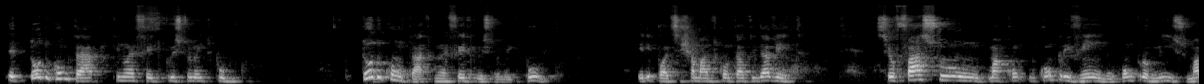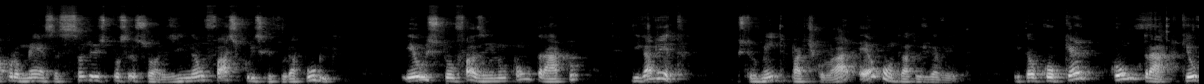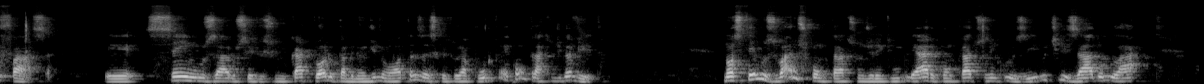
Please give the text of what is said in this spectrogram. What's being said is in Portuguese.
é todo contrato que não é feito por instrumento público. Todo contrato que não é feito por instrumento público, ele pode ser chamado de contrato de gaveta. Se eu faço uma, um compra e venda, um compromisso, uma promessa, são direitos possessórios e não faço por escritura pública, eu estou fazendo um contrato de gaveta. O instrumento particular é o contrato de gaveta. Então, qualquer contrato que eu faça eh, sem usar o serviço do cartório, o tabelião de notas, a escritura pública, é contrato de gaveta. Nós temos vários contratos no direito imobiliário, contratos inclusive utilizados lá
